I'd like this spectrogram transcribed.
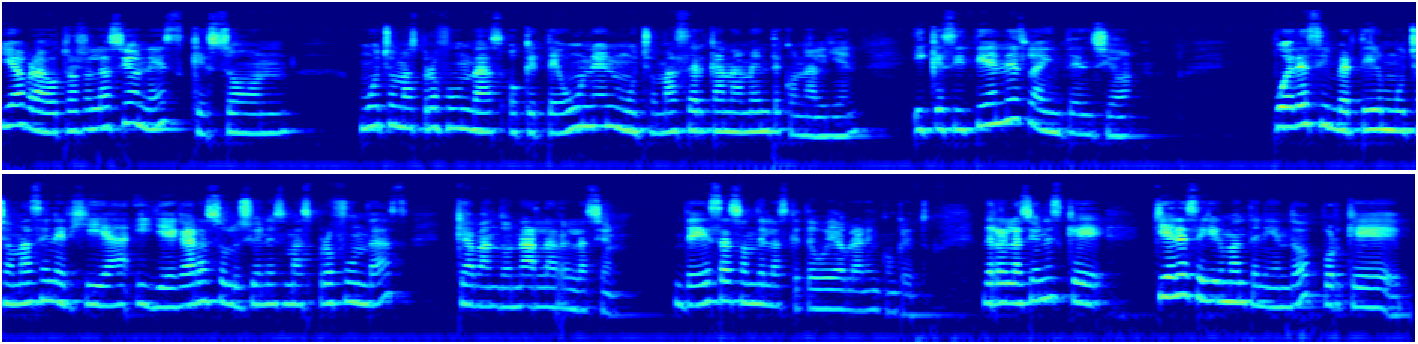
Y habrá otras relaciones que son mucho más profundas o que te unen mucho más cercanamente con alguien y que si tienes la intención puedes invertir mucha más energía y llegar a soluciones más profundas que abandonar la relación. De esas son de las que te voy a hablar en concreto. De relaciones que quieres seguir manteniendo porque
